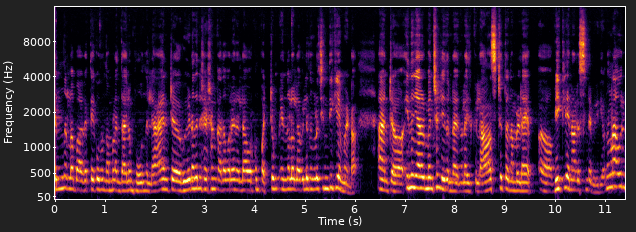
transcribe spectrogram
എന്നുള്ള ഭാഗത്തേക്കൊന്നും നമ്മൾ എന്തായാലും പോകുന്നില്ല. ആൻഡ് വീണതിന് ശേഷം കഥ പറയാൻ എല്ലാവർക്കും പറ്റും എന്നുള്ള ലെവലിൽ നിങ്ങൾ ചിന്തിക്കുകയും വേണ്ട. ആൻഡ് ഇന്ന് ഞാൻ മെൻഷൻ ചെയ്തിട്ടുണ്ടായിരുന്നു ലൈക്ക് ലാസ്റ്റത്തെ നമ്മളുടെ വീക്ക്ലി അനാലിസിന്റെ വീഡിയോ നിങ്ങൾ ആ ഒരു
